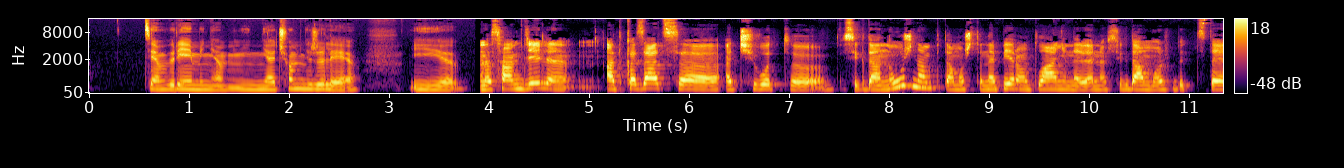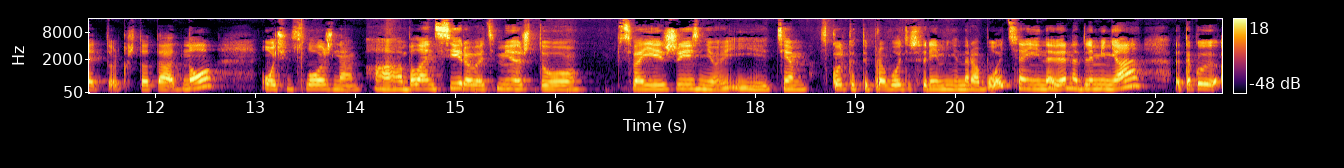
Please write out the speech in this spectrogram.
тем временем ни о чем не жалею. И на самом деле отказаться от чего-то всегда нужно, потому что на первом плане, наверное, всегда может быть стоять только что-то одно. Очень сложно а, балансировать между своей жизнью и тем, сколько ты проводишь времени на работе. И, наверное, для меня такой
